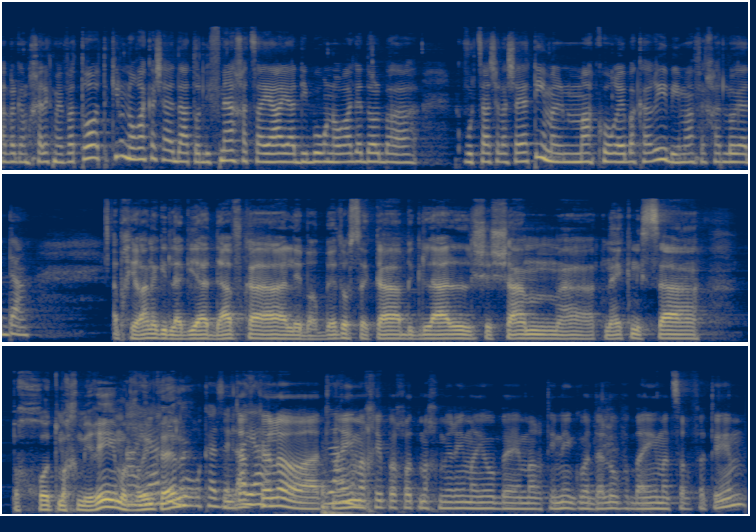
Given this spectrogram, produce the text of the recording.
אבל גם חלק מוותרות, כאילו נורא קשה לדעת, עוד לפני החצייה היה דיבור נורא גדול בקבוצה של השייטים על מה קורה בקריבים, אף אחד לא ידע. הבחירה נגיד להגיע דווקא לברבדוס הייתה בגלל ששם התנאי כניסה פחות מחמירים או דברים כאלה? היה דיבור כזה, דווקא היה. לא, התנאים למה? הכי פחות מחמירים היו במרטיניק, גואדלופ, באיים הצרפתיים,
